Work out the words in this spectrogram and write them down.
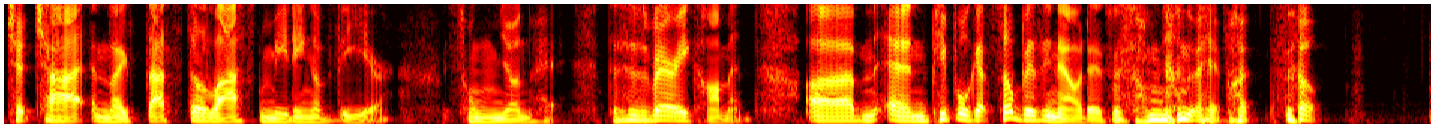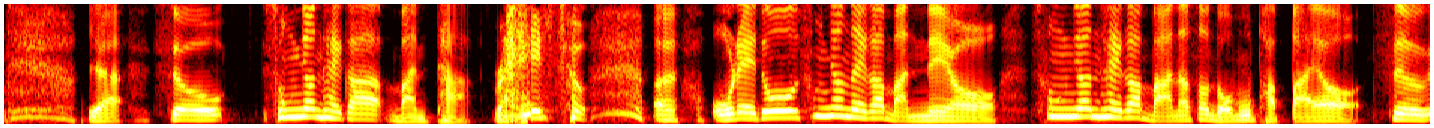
chit chat and like that's their last meeting of the year. 송년회. This is very common. Um, and people get so busy nowadays with 송년회, but so, yeah. So 송년회가 많다, right? So uh, 올해도 송년회가 많네요. 송년회가 많아서 너무 바빠요. So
